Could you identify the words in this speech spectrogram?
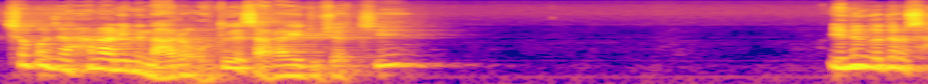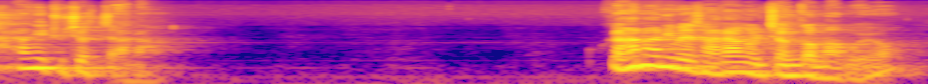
첫 번째 하나님이 나를 어떻게 사랑해 주셨지? 있는 그대로 사랑해 주셨잖아. 그 하나님의 사랑을 점검하고요.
